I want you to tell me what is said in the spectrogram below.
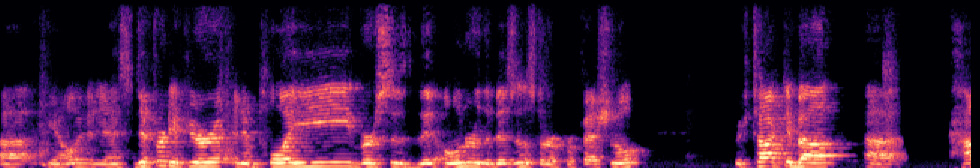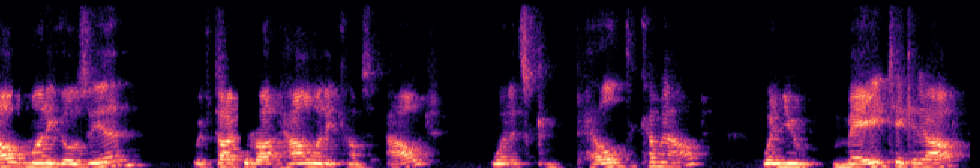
Uh, you know, it's different if you're an employee versus the owner of the business or a professional. We've talked about uh, how money goes in. We've talked about how money comes out, when it's compelled to come out, when you may take it out.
